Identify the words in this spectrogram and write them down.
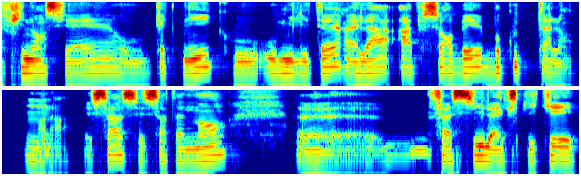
financières ou techniques ou, ou militaires. Elle a absorbé beaucoup de talents. Hmm. Voilà. Et ça, c'est certainement euh, facile à expliquer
